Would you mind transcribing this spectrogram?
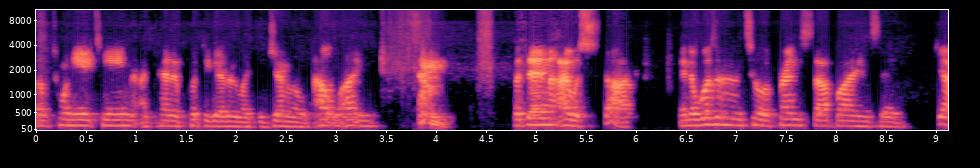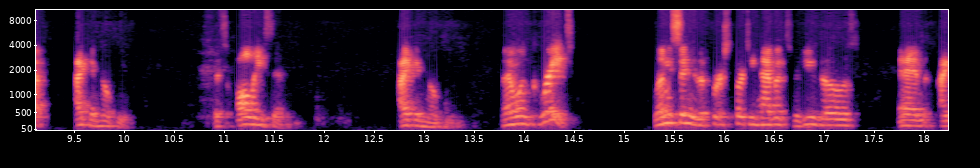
of 2018, I kind of put together like the general outline. but then I was stuck, and it wasn't until a friend stopped by and said, "Jeff, I can help you." That's all he said. I can help you. And I went, "Great. Let me send you the first 13 habits. Review those." And I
